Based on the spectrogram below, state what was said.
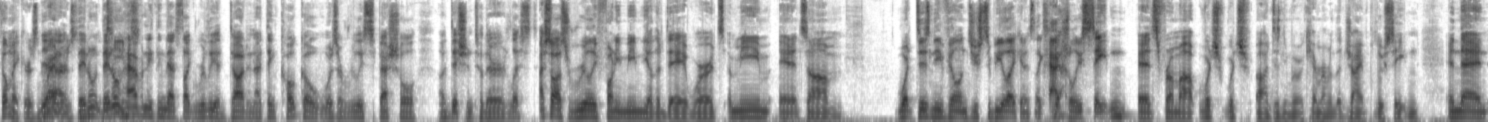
filmmakers and yeah, writers. they don't they don't have anything that's like really a dud, and I think Coco was a really special addition to their list. I saw this really funny meme the other day where it's a meme and it's um what Disney villains used to be like, and it's like actually Satan, and it's from uh which which uh, Disney movie I can't remember the giant blue Satan, and then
